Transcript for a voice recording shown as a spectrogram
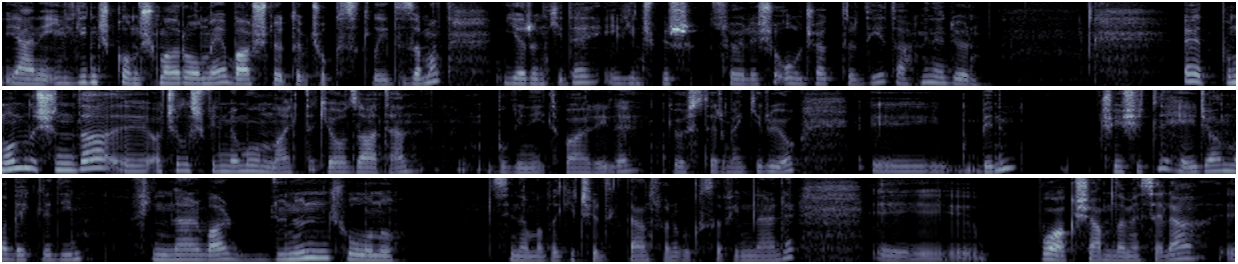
Yani ilginç konuşmalar olmaya başlıyor. Tabii çok kısıtlıydı zaman. Yarınki de ilginç bir söyleşi olacaktır diye tahmin ediyorum. Evet bunun dışında açılış filmi Moonlight'tı ki o zaten bugün itibariyle gösterime giriyor. Benim çeşitli heyecanla beklediğim filmler var. Dünün çoğunu sinemada geçirdikten sonra bu kısa filmlerle e, bu akşam da mesela e,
